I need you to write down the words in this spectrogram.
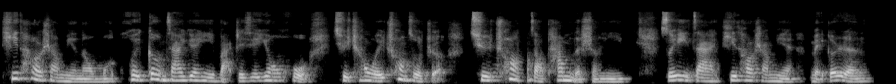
TikTok 上面呢，我们会更加愿意把这些用户去称为创作者，去创造他们的声音。所以在 TikTok 上面，每个人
